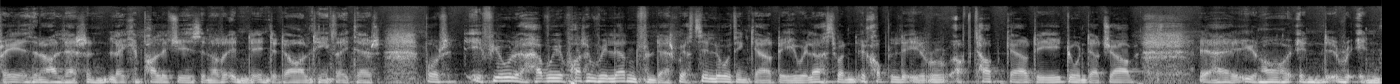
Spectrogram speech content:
praise and all that and like apologies and in, in the Dáil and things like that. But if you have we what have we learned from that? We're still losing Gardaí. We lost one a couple of top Gardaí doing their job uh, you know in in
